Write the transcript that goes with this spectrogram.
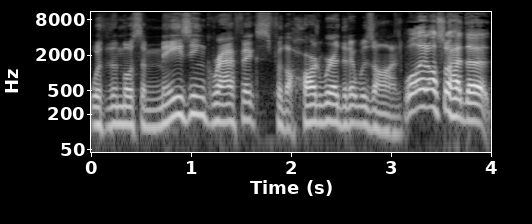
with the most amazing graphics for the hardware that it was on. Well, it also had the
